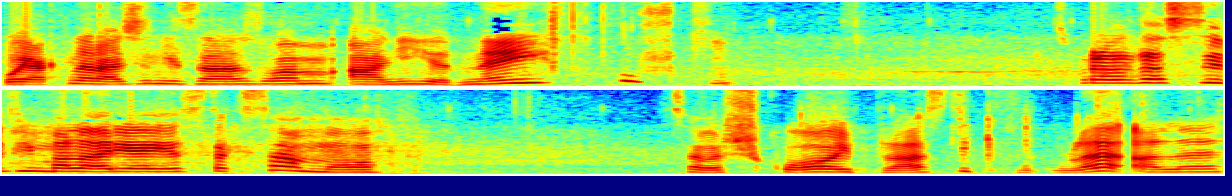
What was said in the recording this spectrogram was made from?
bo jak na razie nie znalazłam ani jednej puszki. Co prawda syf i malaria jest tak samo. Całe szkło i plastik w ogóle, ale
